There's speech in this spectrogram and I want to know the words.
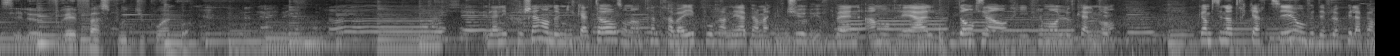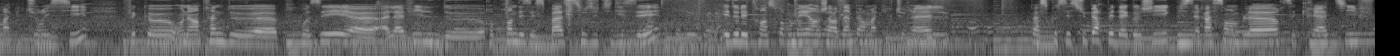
C'est le vrai fast-food du coin, quoi. L'année prochaine, en 2014, on est en train de travailler pour ramener la permaculture urbaine à Montréal, dans Saint-Henri, vraiment localement. Comme c'est notre quartier, on veut développer la permaculture ici. Fait qu'on est en train de euh, proposer euh, à la ville de reprendre des espaces sous-utilisés et de les transformer en jardins permaculturels parce que c'est super pédagogique, c'est rassembleur, c'est créatif.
